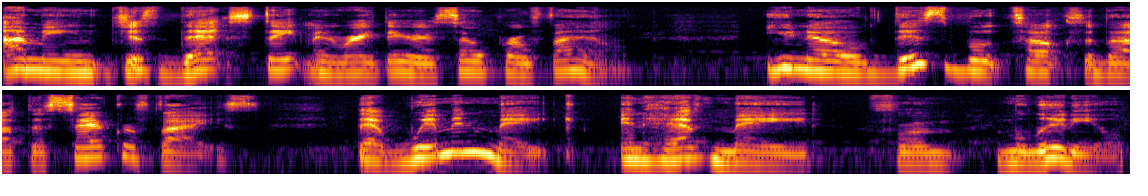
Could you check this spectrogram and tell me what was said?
I mean, just that statement right there is so profound. You know, this book talks about the sacrifice that women make and have made for millennial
